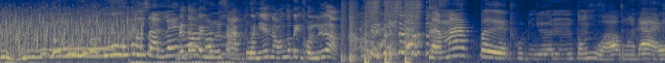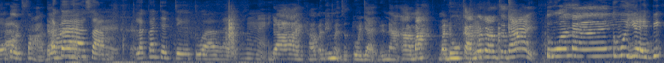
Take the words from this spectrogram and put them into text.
มือสั่นเล่นไม่ต้องไปมือสั่นตัวนี้น้องก็เป็นคนเลือก สามารถเปิดหุ่นยนต์ตรงหัวออกมาได้อ๋อค่ะเปิดฝาได้ แล้วก็สามใช่ค่ะแล้วก็จะเจอตัวอะไรข้างในได้ครับ อันนี้เหมือนจะตัวใหญ่ด้วยนะอะมา มาดูกันว่าเราจะได้ ตัวไหน ตัวใหญ่บิ๊ก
